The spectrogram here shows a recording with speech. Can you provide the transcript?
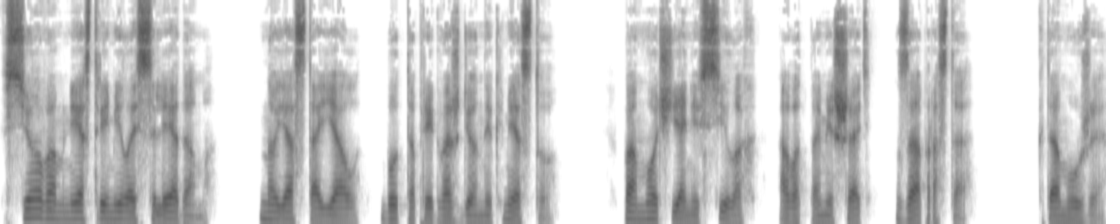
Все во мне стремилось следом, но я стоял, будто пригвожденный к месту. Помочь я не в силах, а вот помешать запросто. К тому же,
